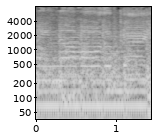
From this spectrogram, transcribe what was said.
me no more the pain.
